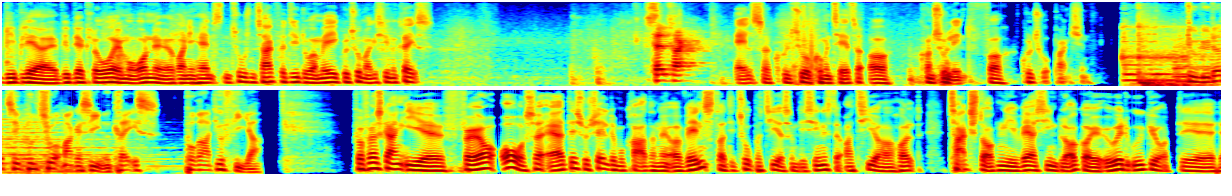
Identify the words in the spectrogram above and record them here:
Vi bliver, vi bliver klogere i morgen, øh, Ronny Hansen. Tusind tak, fordi du var med i Kulturmagasinet Kreds. Selv tak. Altså kulturkommentator og konsulent for kulturbranchen. Du lytter til Kulturmagasinet Kres på Radio 4. For første gang i øh, 40 år, så er det Socialdemokraterne og Venstre, de to partier, som de seneste årtier har holdt takstokken i hver sin blok, og i øvrigt udgjort det øh,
